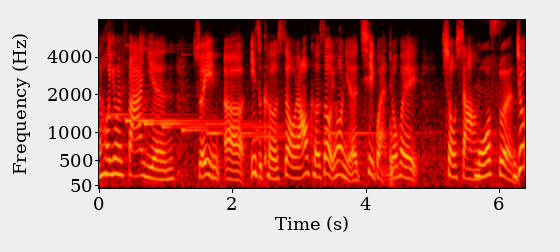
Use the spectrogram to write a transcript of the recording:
然后因为发炎，所以呃一直咳嗽，然后咳嗽以后你的气管就会受伤，磨损。你，就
